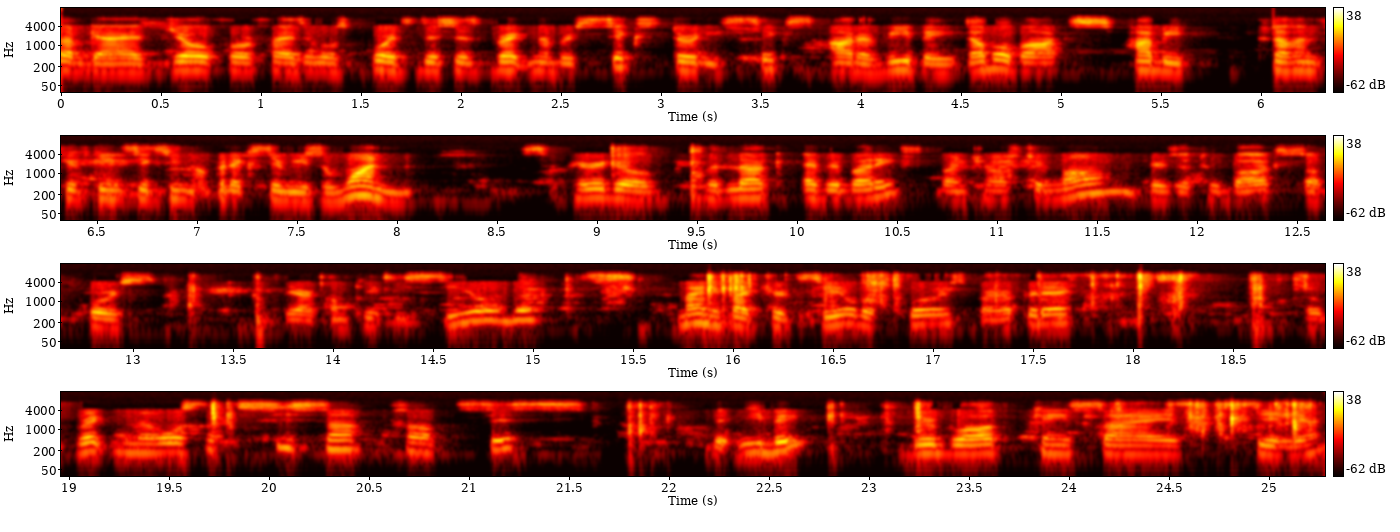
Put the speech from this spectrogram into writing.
What's up guys, Joe450 Sports. This is break number 636 out of eBay Double Box Hobby 2015-16 Upper Deck Series 1. So here we go. Good luck everybody. Bonne chance tout le monde. Here's the two boxes. Of course, they are completely sealed. Manufactured sealed, of course, by Upper Deck. So break numéro 636 de eBay. Deux boîtes 15 size Syrian.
